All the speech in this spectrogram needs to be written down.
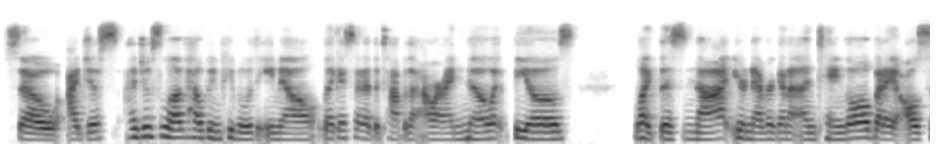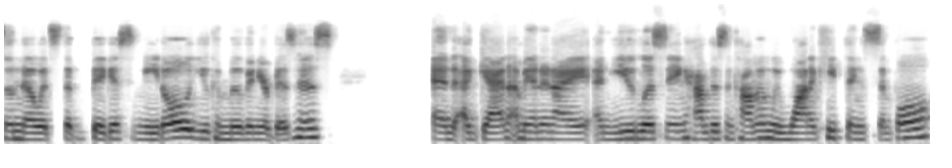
so I just I just love helping people with email. Like I said at the top of the hour, I know it feels like this knot you're never going to untangle, but I also know it's the biggest needle you can move in your business. And again, Amanda and I and you listening have this in common. We want to keep things simple.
